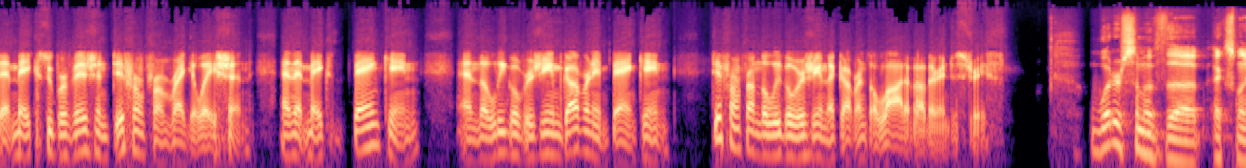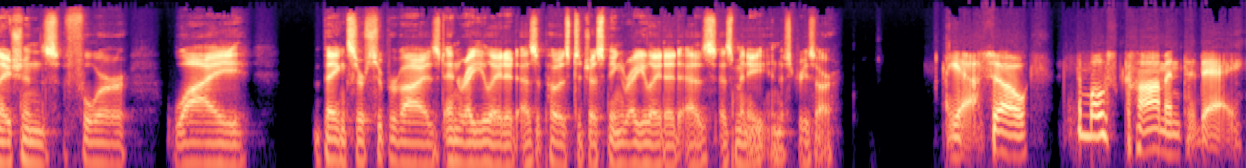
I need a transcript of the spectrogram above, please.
that makes supervision different from regulation and that makes banking and the legal regime governing banking different from the legal regime that governs a lot of other industries. What are some of the explanations for why banks are supervised and regulated as opposed to just being regulated as as many industries are? Yeah, so the most common today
